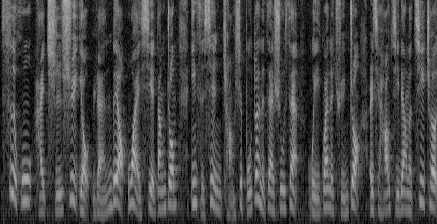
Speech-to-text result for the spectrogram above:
似乎还持续有燃料外泄当中，因此现场是不断的在疏散围观的群众，而且好几辆的汽车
